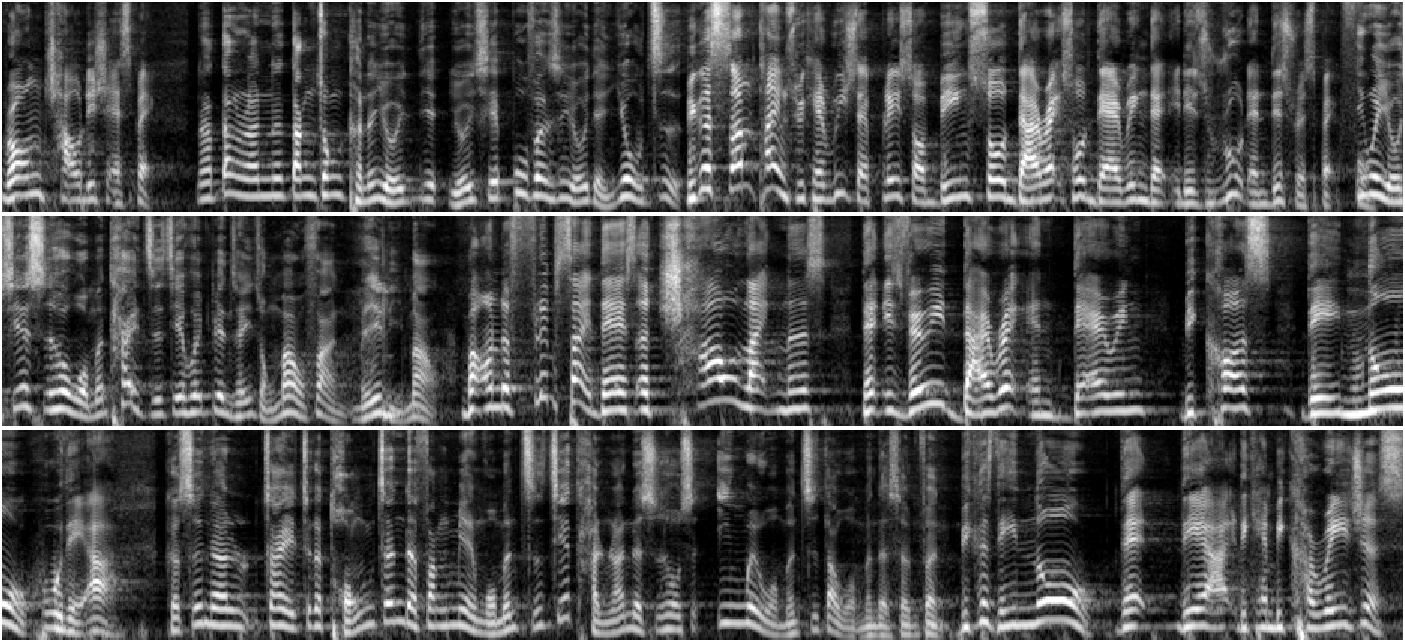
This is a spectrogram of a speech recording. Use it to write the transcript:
wrong childish aspect. 那当然呢，当中可能有一点有一些部分是有一点幼稚， Because sometimes we can reach that place of being so direct, so daring that it is rude and 因 disrespectful. 为有些时候我们太直接会变成一种冒犯、没礼貌。 But on the flip side, there's a childlikeness that is very direct and daring because they know who they are. 可是呢，在这个童真的方面，我们直接坦然的时候，是因为我们知道我们的身份， Because they know that they are they can be courageous.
